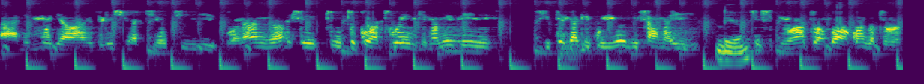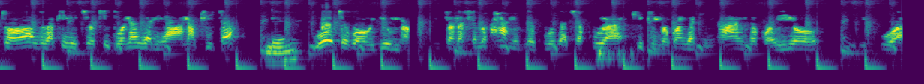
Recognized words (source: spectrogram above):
Ah, ni mmoja wa waanzilishi wa TOT Bonanza. Tuko watu wengi na mimi sipendagi kuiwezi sana hii. ndio Sisi ni watu ambao wa kwanza tuliotoa wazo, lakini TOT Bonanza ni ya wanapita ndio wote kwa ujumla. Mtu anasema ah, nije kuuza chakula, kitu ndo kwanza kinaanza. Kwa hiyo ilikuwa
